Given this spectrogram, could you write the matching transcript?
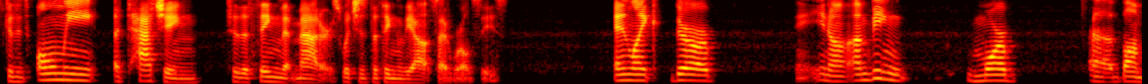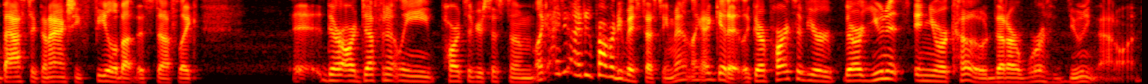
because it's only attaching to the thing that matters which is the thing the outside world sees. And like there are you know i'm being more uh, bombastic than i actually feel about this stuff. Like eh, there are definitely parts of your system like I I do property based testing man. Like i get it. Like there are parts of your there are units in your code that are worth doing that on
